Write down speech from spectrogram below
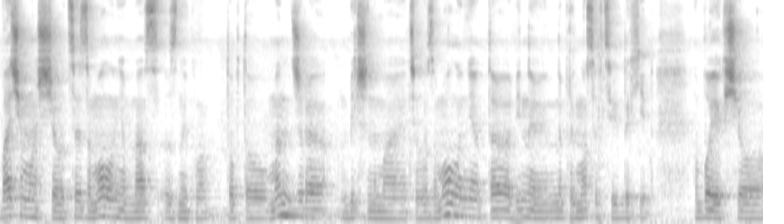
Бачимо, що це замовлення в нас зникло. Тобто у менеджера більше немає цього замовлення, та він не, не приносив цей дохід. Або якщо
